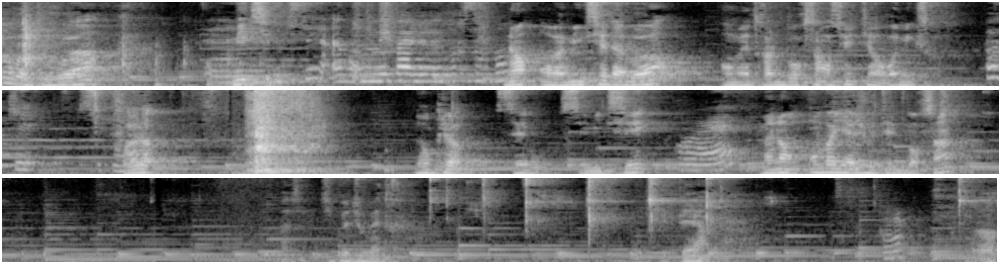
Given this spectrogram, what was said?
on va pouvoir Euh, Mixer. Mixer. Ah, on met pas le boursin Non, on va mixer d'abord, on mettra le boursin ensuite et on remixera. Ok. Super. Voilà. Donc là, c'est bon, c'est mixé. Ouais. Maintenant, on va y ajouter le boursin. Vas-y, tu peux tout mettre. Super. Voilà. Voilà.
